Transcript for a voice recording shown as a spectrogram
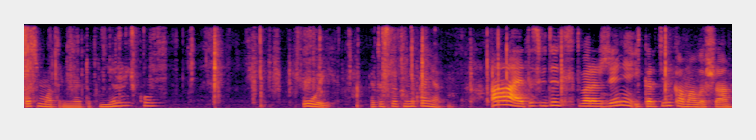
Посмотрим на эту книжечку. Ой, это что-то непонятно. А, это свидетельство о рождении и картинка малыша.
